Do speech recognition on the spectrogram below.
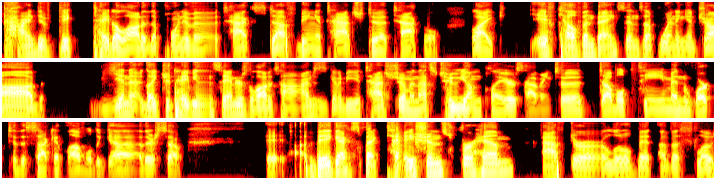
kind of dictate a lot of the point of attack stuff being attached to a tackle. Like, if Kelvin Banks ends up winning a job, you know, like Ja'Tavion Sanders, a lot of times is going to be attached to him, and that's two young players having to double team and work to the second level together. So, it, big expectations for him after a little bit of a slow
